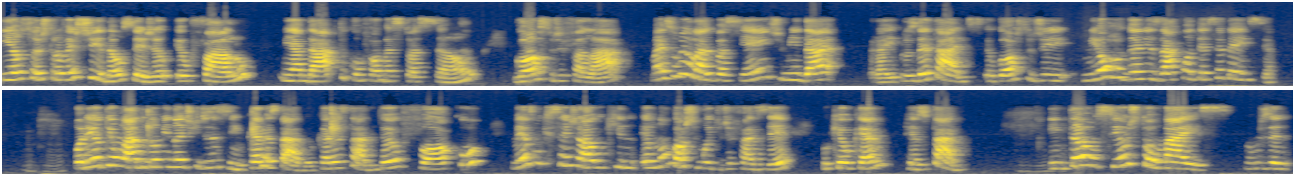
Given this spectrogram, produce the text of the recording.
e eu sou extrovertida, ou seja, eu, eu falo, me adapto conforme a situação, gosto de falar, mas o meu lado paciente me dá para ir para os detalhes. Eu gosto de me organizar com antecedência. Uhum. Porém, eu tenho um lado dominante que diz assim: quero resultado, eu quero resultado. Então, eu foco, mesmo que seja algo que eu não gosto muito de fazer, porque eu quero resultado. Uhum. Então, se eu estou mais, vamos dizer,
